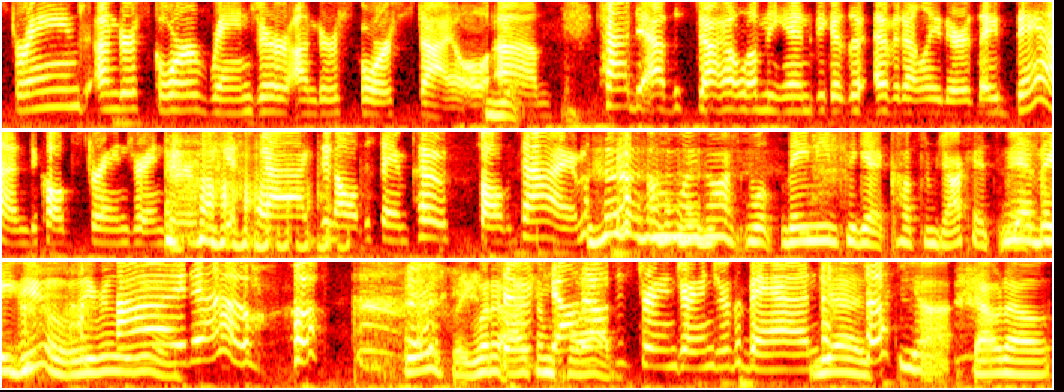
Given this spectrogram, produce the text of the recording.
strange underscore ranger underscore style. Um, had to add the style on the end because evidently there's a band called Strange Ranger. and We get tagged in all the same posts all the time. oh my gosh. Well, they need to get custom jackets made. Yeah, they you. do. They really do. I know. Seriously, what an so awesome shout collab. out to Strange Ranger the band. Yes, Yeah. shout out.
